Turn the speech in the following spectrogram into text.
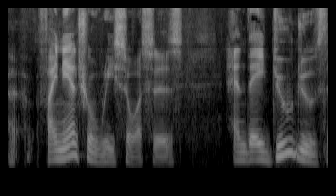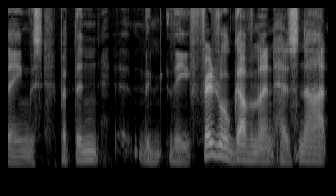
uh, financial resources and they do do things but the, the the federal government has not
